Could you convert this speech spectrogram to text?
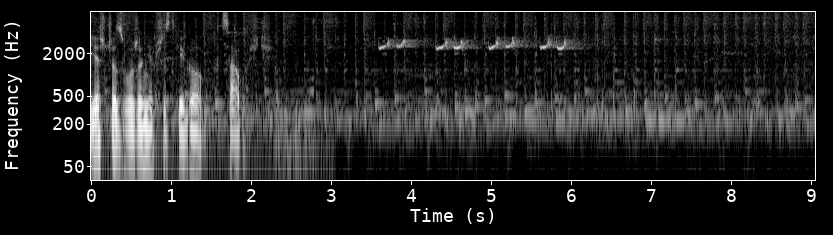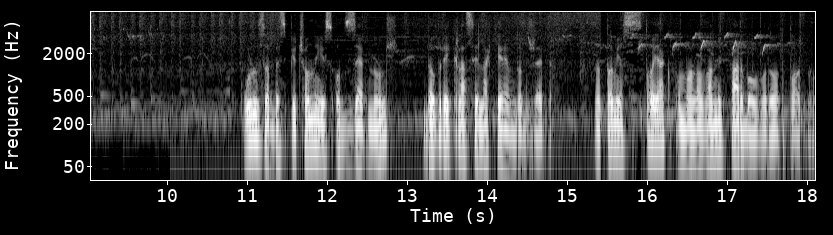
Jeszcze złożenie wszystkiego w całość. Ul zabezpieczony jest od zewnątrz dobrej klasy lakierem do drzewa, natomiast stojak pomalowany farbą wodoodporną.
